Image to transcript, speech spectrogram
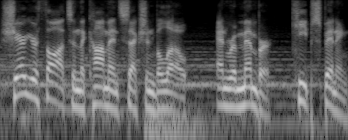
Share your thoughts in the comments section below. And remember, keep spinning.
